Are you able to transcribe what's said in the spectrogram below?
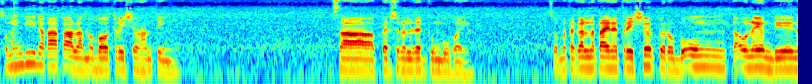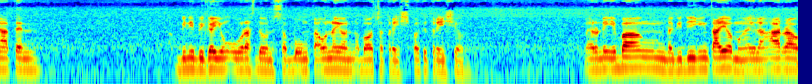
So hindi nakakaalam about treasure hunting sa personalidad kong buhay. So matagal na tayo na treasure pero buong taon na yon hindi natin binibigay yung oras doon sa buong taon na yon about sa treasure, pagti-treasure. Mayroon ding ibang nagdidiging tayo mga ilang araw,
